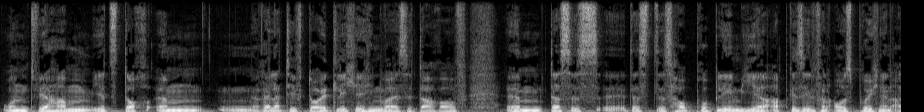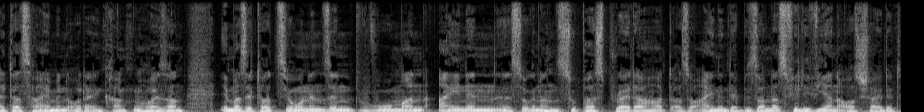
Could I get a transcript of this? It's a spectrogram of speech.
Und wir haben jetzt doch relativ deutliche Hinweise darauf, dass es dass das Hauptproblem hier, abgesehen von Ausbrüchen in Altersheimen oder in Krankenhäusern, Krankenhäusern immer Situationen sind, wo man einen äh, sogenannten Superspreader hat, also einen, der besonders viele Viren ausscheidet,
